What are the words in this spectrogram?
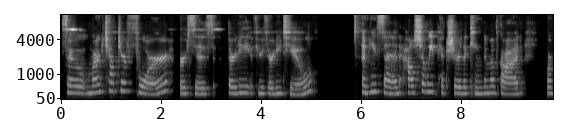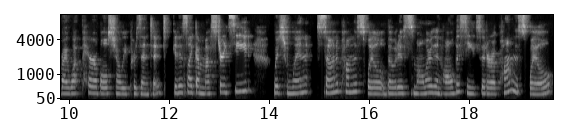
So, Mark chapter 4, verses 30 through 32. And he said, How shall we picture the kingdom of God? Or by what parable shall we present it? It is like a mustard seed, which, when sown upon the soil, though it is smaller than all the seeds that are upon the soil,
